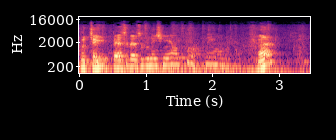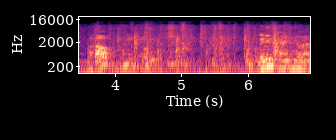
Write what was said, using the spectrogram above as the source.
कुछ चाहिए पैसे पैसे तो नहीं चाहिए आपको हैं बताओ लेकिन थैंक यू है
